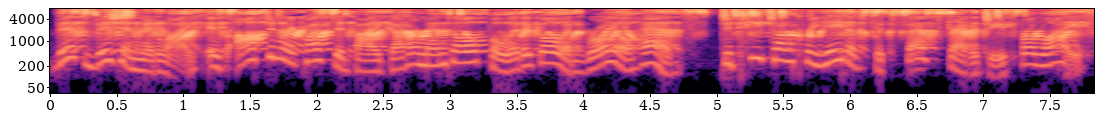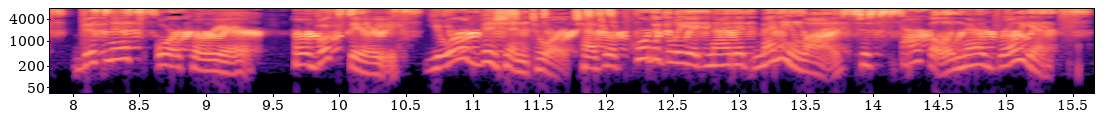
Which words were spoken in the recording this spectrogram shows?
This vision midwife is often requested by governmental, political, and royal heads to teach on creative success strategies for life, business, or career. Her book series, Your Vision Torch, has reportedly ignited many lives to sparkle in their brilliance.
